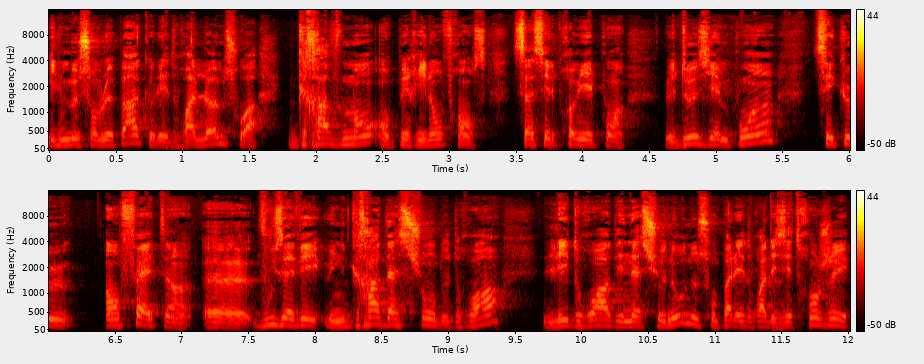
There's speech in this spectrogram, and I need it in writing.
Il ne me semble pas que les droits de l'homme soient gravement en péril en France. Ça, c'est le premier point. Le deuxième point, c'est que, en fait, hein, euh, vous avez une gradation de droits les droits des nationaux ne sont pas les droits des étrangers.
